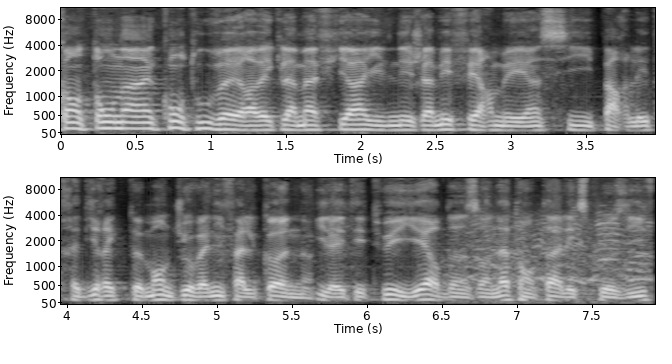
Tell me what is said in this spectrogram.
Quand on a un compte ouvert avec la mafia, il n'est jamais fermé. Ainsi parlait très directement Giovanni Falcone. Il a été tué hier dans un attentat à l'explosif.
